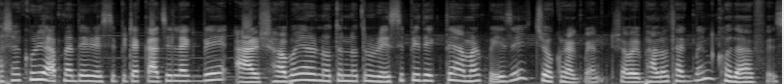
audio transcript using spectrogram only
আশা করি আপনাদের রেসিপিটা কাজে লাগবে আর সবাই আরও নতুন নতুন রেসিপি দেখতে আমার পেজে চোখ রাখবেন। সবাই ভালো থাকবেন, খোদা হাফেজ।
